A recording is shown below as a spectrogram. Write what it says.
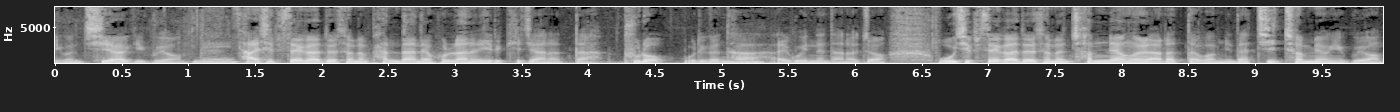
이건 지약이고요. 네. 40세가 돼서는 판단에 혼란을 일으키지 않았다. 부록 우리가 다 음. 알고 있는 단어죠. 50세가 돼서는 천명을 알았다고 합니다. 지천명이고요.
